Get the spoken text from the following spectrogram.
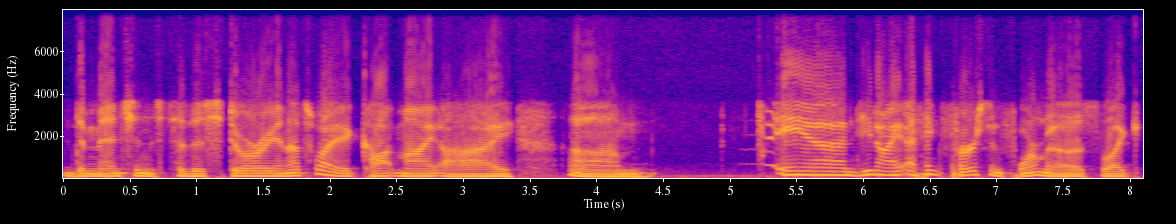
dimensions to this story, and that's why it caught my eye. Um, and you know, I, I think first and foremost, like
